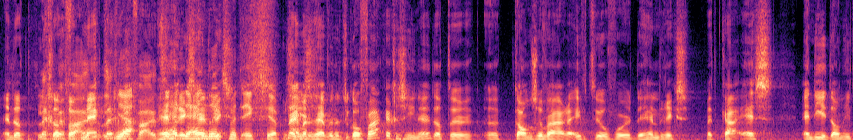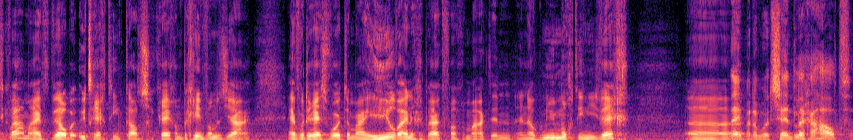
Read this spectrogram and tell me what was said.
En dat, leg dat, dat uit, merkt leg ja, even uit. Hendricks, de Hendricks met X, ja Nee, maar dat hebben we natuurlijk al vaker gezien. Hè? Dat er uh, kansen waren eventueel voor de Hendricks met KS En die er dan niet kwamen. Hij heeft wel bij Utrecht tien kansen gekregen aan het begin van het jaar. En voor de rest wordt er maar heel weinig gebruik van gemaakt. En, en ook nu mocht hij niet weg. Uh, nee, maar dan wordt Sandler gehaald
